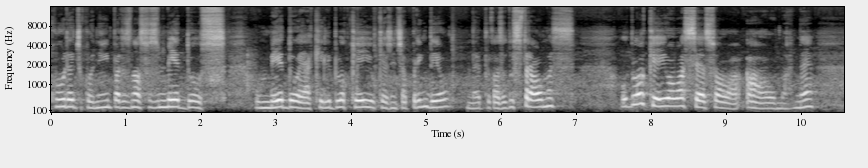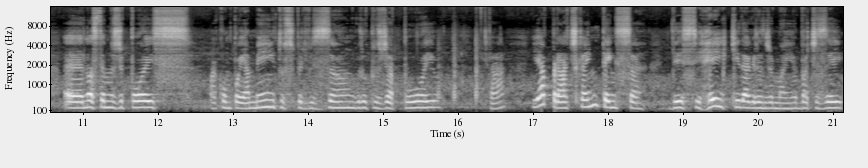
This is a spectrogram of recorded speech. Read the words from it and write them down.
cura de Conin para os nossos medos. O medo é aquele bloqueio que a gente aprendeu, né, por causa dos traumas. O bloqueio é o acesso à, à alma, né? É, nós temos depois acompanhamento, supervisão, grupos de apoio, tá? E a prática intensa desse reiki da Grande Mãe. Eu batizei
